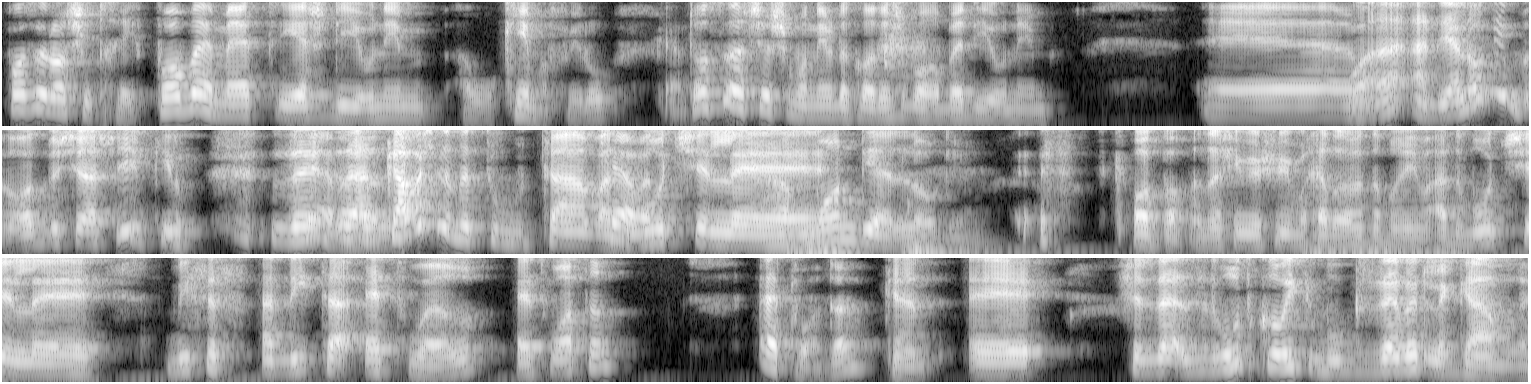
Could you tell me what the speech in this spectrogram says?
פה זה לא שטחי, פה באמת יש דיונים ארוכים אפילו. כן. סרט של 80 דקות יש בו הרבה דיונים. וואלה, הדיאלוגים מאוד משעשעים כאילו זה כן, עד כמה שזה מטומטם כן, הדמות של אה, המון דיאלוגים. עוד פעם אנשים יושבים בחדר ומדברים הדמות של אה, מיסס אניטה אטוור אטווטר אטווד, אה? כן אה, שזה זה דמות קומית מוגזמת לגמרי.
